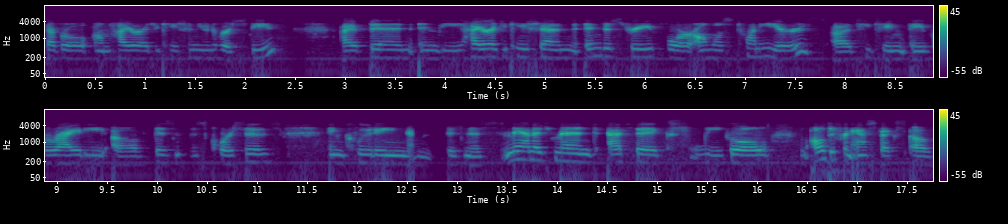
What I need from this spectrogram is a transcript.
several um, higher education universities. I've been in the higher education industry for almost 20 years, uh, teaching a variety of business courses, including business management, ethics, legal, all different aspects of,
